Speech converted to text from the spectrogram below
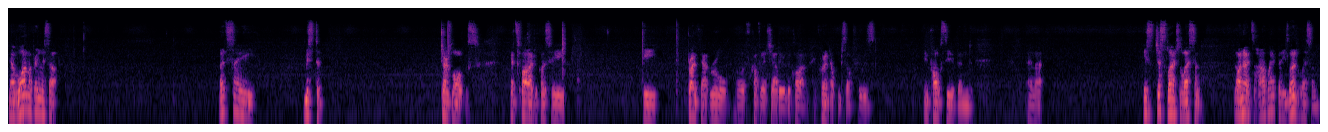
Now, why am I bringing this up? Let's say Mr. Joe Bloggs gets fired because he he broke that rule of confidentiality with the client. He couldn't help himself. He was impulsive and and that he's just learnt a lesson. I know it's a hard way, but he's learnt a lesson.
